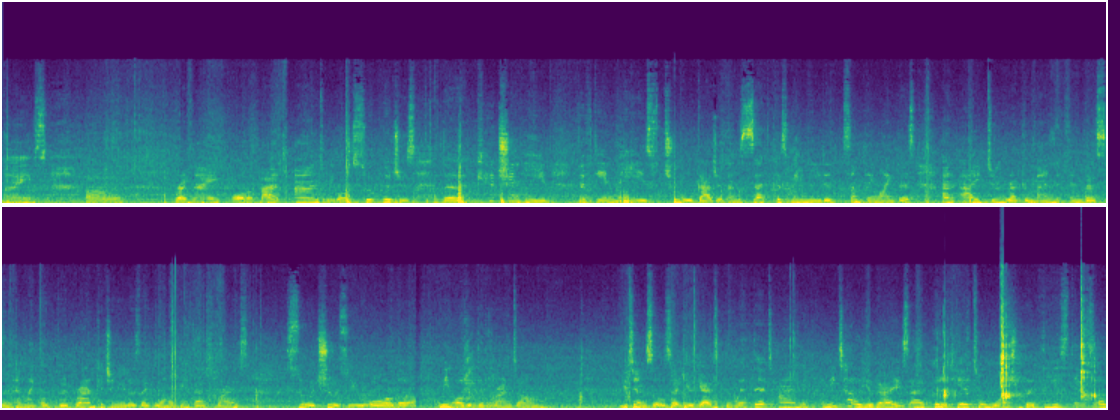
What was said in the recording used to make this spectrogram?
knives, uh, bread knife, all of that. And we also purchased the KitchenAid 15 piece tool gadget and set because we needed something like this. And I do recommend investing in like a good brand. KitchenAid is like one of the best brands. So it shows you all the, I mean all the different um, utensils that you get with it. And let me tell you guys I put it here to wash but these things are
